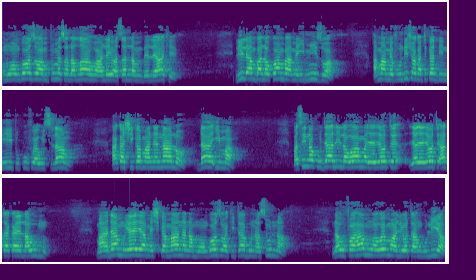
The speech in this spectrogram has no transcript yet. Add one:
muongozo wa mtume sallallahu alaihi wasallam mbele yake. Lile ambalo kwamba ameimizwa ama amefundishwa katika dini hii tukufu ya Uislamu akashikamane nalo daima pasina kujali lawama yeyote ya yeyote atakayelaumu maadamu yeye ameshikamana na mwongozo wa kitabu na sunna na ufahamu wa wema aliotangulia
